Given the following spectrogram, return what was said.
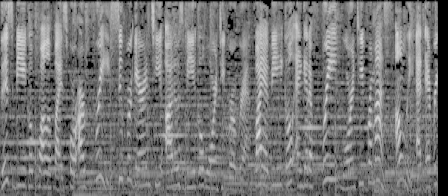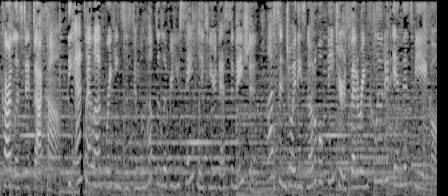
this vehicle qualifies for our free Super Guarantee Autos Vehicle Warranty Program. Buy a vehicle and get a free warranty from us only at everycarlisted.com. The anti-lock braking system will help deliver you safely to your destination. Plus, enjoy these notable features that are included in this vehicle.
